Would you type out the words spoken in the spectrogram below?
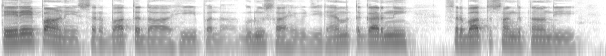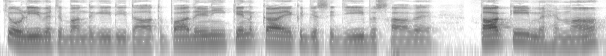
ਤੇਰੇ ਭਾਣੇ ਸਰਬੱਤ ਦਾ ਹੀ ਭਲਾ। ਗੁਰੂ ਸਾਹਿਬ ਜੀ ਰਹਿਮਤ ਕਰਨੀ, ਸਰਬੱਤ ਸੰਗਤਾਂ ਦੀ ਝੋਲੀ ਵਿੱਚ ਬੰਦਗੀ ਦੀ ਦਾਤ ਪਾ ਦੇਣੀ ਕਿਨਕਾ ਇੱਕ ਜਿਸ ਜੀ ਬਸਾਵੇ ਤਾਂ ਕੀ ਮਹਿਮਾ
